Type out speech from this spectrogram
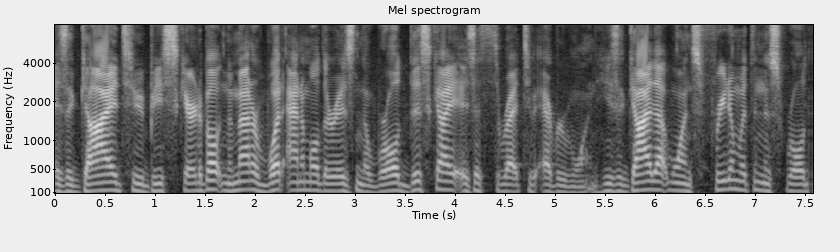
is a guy to be scared about. No matter what animal there is in the world, this guy is a threat to everyone. He's a guy that wants freedom within this world,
